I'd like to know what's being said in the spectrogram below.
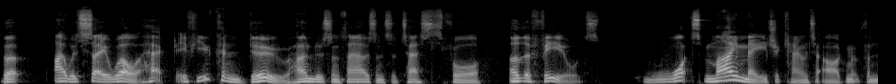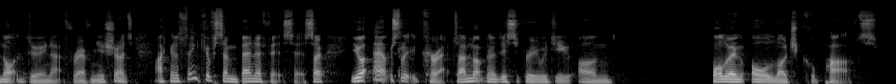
But I would say, well, heck, if you can do hundreds and thousands of tests for other fields, what's my major counter argument for not doing that for revenue assurance? I can think of some benefits here. So you're absolutely correct. I'm not going to disagree with you on following all logical paths.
